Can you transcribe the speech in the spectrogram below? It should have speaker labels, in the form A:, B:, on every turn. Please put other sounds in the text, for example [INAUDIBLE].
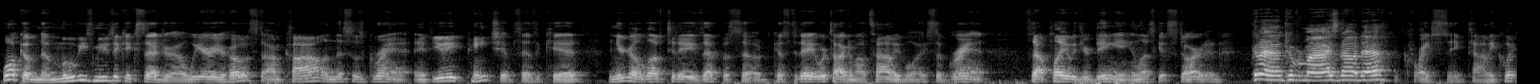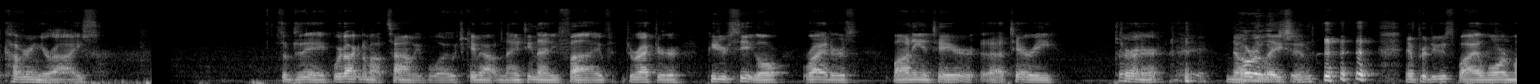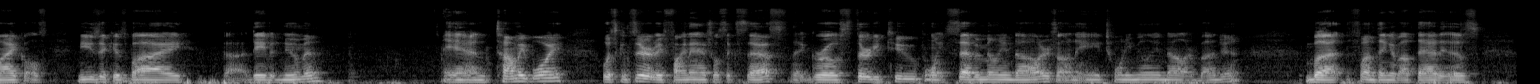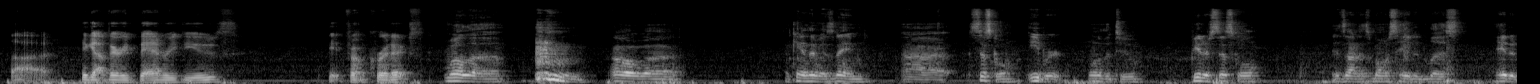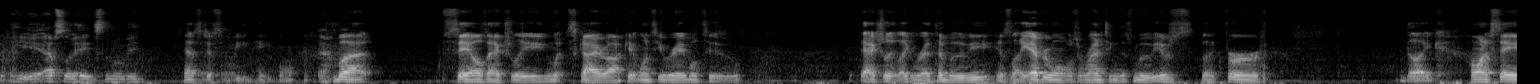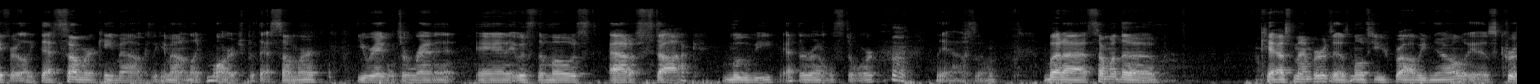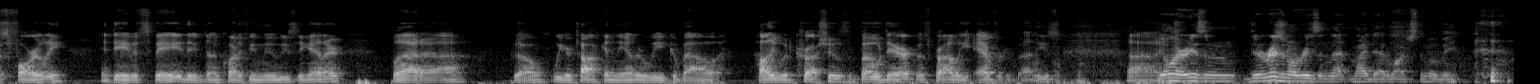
A: Welcome to Movies, Music, Etc. We are your hosts. I'm Kyle, and this is Grant. And if you ate paint chips as a kid, then you're gonna love today's episode because today we're talking about Tommy Boy. So Grant, stop playing with your dinghy and let's get started.
B: Can I uncover my eyes now, Dad?
A: For Christ's sake, Tommy, quit covering your eyes. So today we're talking about Tommy Boy, which came out in 1995. Director Peter Segal, writers Bonnie and Ter- uh, Terry Turner,
B: Hey. [LAUGHS]
A: no,
B: No
A: relation, [LAUGHS] and produced by Lorne Michaels. Music is by uh, David Newman. And Tommy Boy was considered a financial success that grossed $32.7 million on a $20 million budget. But the fun thing about that is uh, it got very bad reviews from critics.
B: Well, uh, [CLEARS THROAT] oh, uh, I can't think of his name. Uh, Siskel, Ebert, one of the two. Peter Siskel is on his most hated list. Hated, he absolutely hates the movie.
A: That's just being hateful. But sales actually went skyrocket once you were able to actually like rent the movie because like everyone was renting this movie. It was like for like I want to say for like that summer it came out because it came out in like March, but that summer you were able to rent it, and it was the most out of stock movie at the rental store.
B: Huh.
A: Yeah, so but uh, some of the cast members, as most of you probably know, is Chris Farley and David Spade. They've done quite a few movies together. But uh, so we were talking the other week about Hollywood crushes. Bo Derek was probably everybody's. Uh,
B: The only reason, the original reason that my dad watched the movie.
